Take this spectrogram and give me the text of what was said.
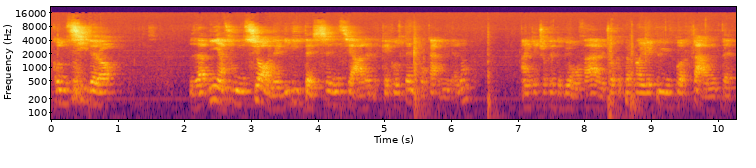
considero la mia funzione di vita essenziale, perché col tempo cambia, no? Anche ciò che dobbiamo fare, ciò che per noi è più importante.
